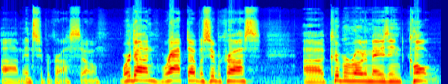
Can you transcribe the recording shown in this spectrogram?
um, in Supercross. So we're done. Wrapped up with Supercross. Uh, Cooper rode amazing. Colt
